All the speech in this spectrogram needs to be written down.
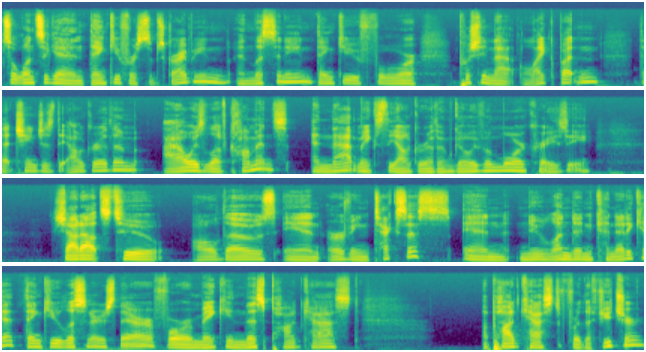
So, once again, thank you for subscribing and listening. Thank you for pushing that like button that changes the algorithm. I always love comments, and that makes the algorithm go even more crazy. Shout outs to all those in Irving, Texas, and New London, Connecticut. Thank you, listeners, there for making this podcast a podcast for the future.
